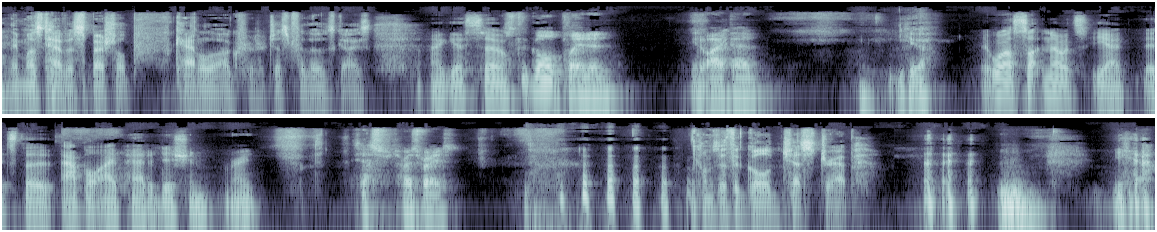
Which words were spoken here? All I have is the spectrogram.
they must have a special catalog for just for those guys. I guess so. It's the gold plated, you know, iPad. Yeah. Well, so, no, it's yeah, it's the Apple iPad edition, right? Yes, that's right. Comes with a gold chest strap. Yeah.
